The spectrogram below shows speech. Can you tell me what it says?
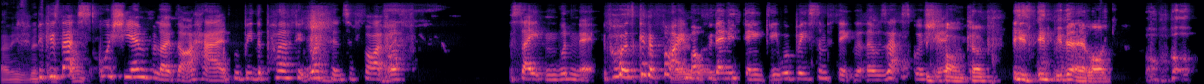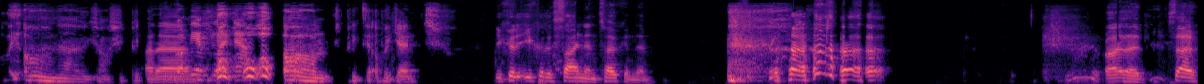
and he's missed Because that chance. squishy envelope that I had would be the perfect weapon to fight off Satan, wouldn't it? If I was going to fight him off with anything, it would be something that there was that He squishy. can't go. He's, he'd be there like, oh, oh, oh no, gosh, he picked, And Got uh, the oh, envelope now. oh, oh, oh, picked it up again. you could you could have signed and tokened him. right then. So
